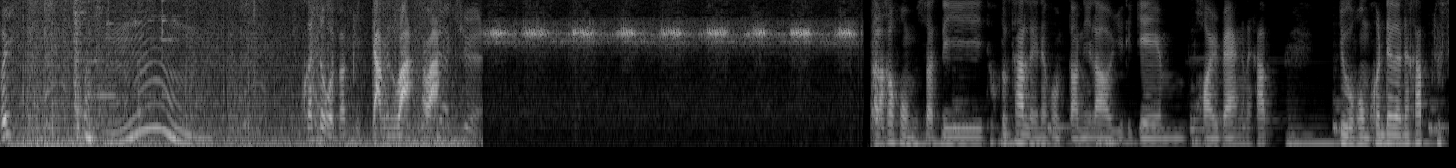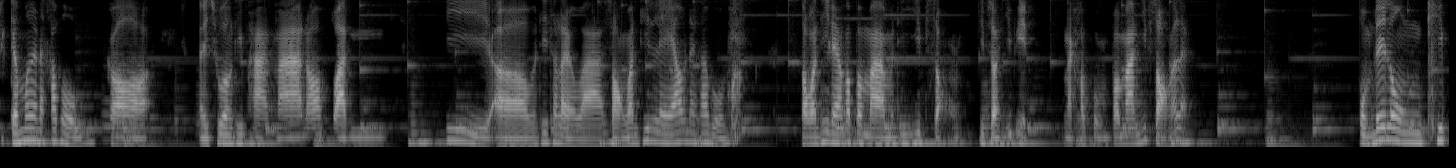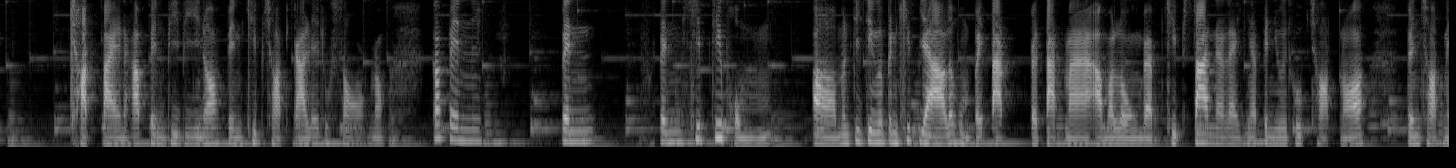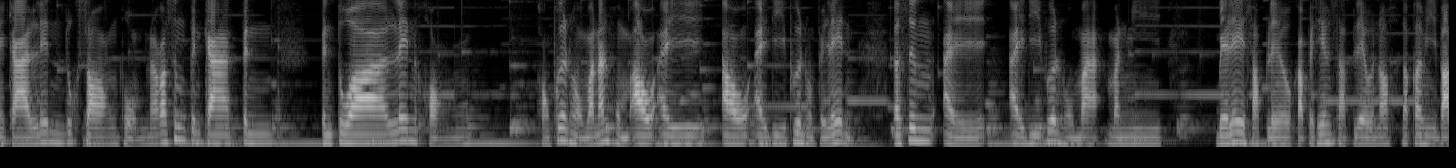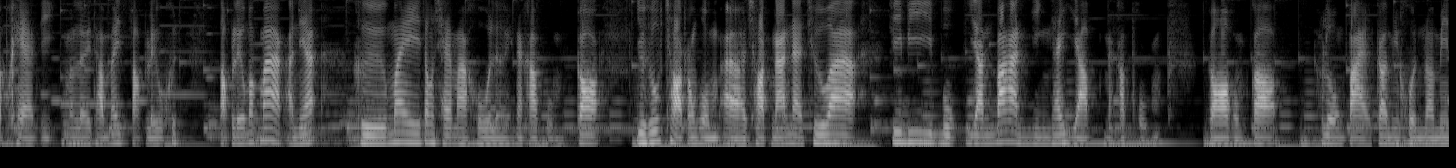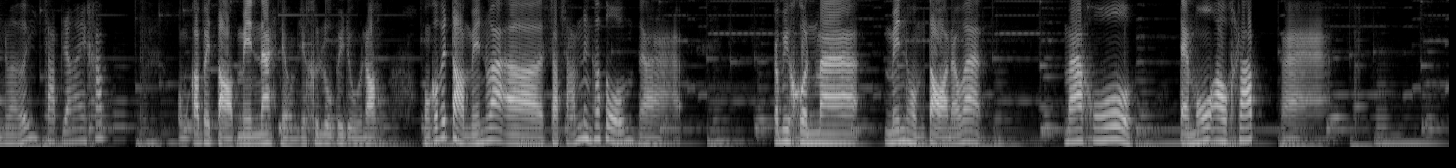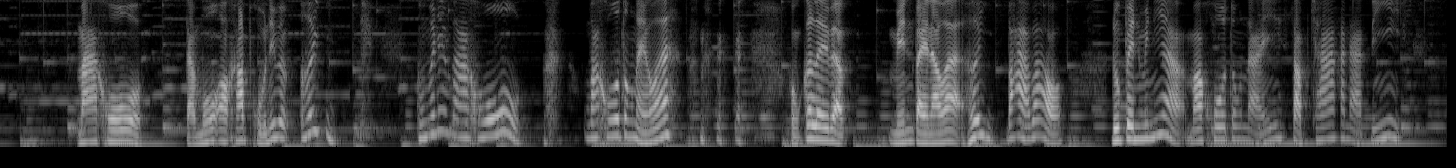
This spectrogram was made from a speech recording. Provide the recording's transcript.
เฮ้ยอื้อหือกระโดดมาผิดจังหวะว่ะ Objection. เอาละครับผมสวัสดีทุกทุกท่านเลยนะผมตอนนี้เราอยู่ในเกม Point Bank นะครับ อยู่กับผมคนเดิมนะครับดูซิกเกอร์เมอร์นะครับผมก็ในช่วงที่ผ่านมาเนาะวันที่เอ่อวันที่เท่าไหร่วะสองวันที่แล้วนะครับผมสองวันที่แล้วก็ประมาณวันที่ยี่สิบสองยี่สิบสองยี่สิบเอ็ดนะครับผมประมาณยี่สิบสองนั่นแหละ ผมได้ลงคลิป ช็อตไปนะครับ เป็น PB เนาะเป็นคลิปช็อตการเล่นลูกซองเนาะก็เป็นเป็นเป็นคลิปที่ผมเออมันจริงๆ มันเป็นคลิปยาวแล้วผมไปตัดไปตัดมาเอามาลงแบบคลิปสั้นอะไรเงี้ยเป็น YouTube ช็อตเนาะเป็นช็อตในการเล่นลูกซองผมแล้วก็ซึ่งเป็นการเป็นเป็นตัวเล่นของของเพื่อนผมวันนั้นผมเอาไอเอาไอดีเพื่อนผมไปเล่น แล้วซึ่งไอไอดีเพื่อนผมอะมันมี เบเล่สับเร็วกับไอเทมสับเร็วเนาะแล้วก็มีบัฟแคร์อีกมันเลยทำให้สับเร็วขึ้นสับเร็วมากๆ อันเนี้ยคือไม่ต้องใช้มาโครเลยนะครับผมก็ YouTube ช็อตของผมเอ่อช็อตนั้นน่ะชื่อว่า PB บุกยันบ้านยิงให้ยับนะครับผมก็ผมก็ลงไปก็มีคนมาเมนว่าเฮ้ยสับยังไงครับ ผมก็ไปตอบเมนนะเดี๋ยวผมจะขึ้นรูปไปดูเนาะผมก็ไปตอบเมนว่าเอ่อสับสามหนึ่งครับผมอ่าก็มีคนมาเมนผมต่อนะว่า มาโค แต่โมเอาครับ อ่า มาโค แต่โมเอครับ ผมนี่แบบ เฮ้ย กูไม่ได้มาโค มาโคตรงไหนวะ ผมก็เลยแบบเม้นไปนะว่า เฮ้ย บ้าเปล่า ดูเป็นไหมเนี่ย มาโคตรงไหน สับช้าขนาดนี้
